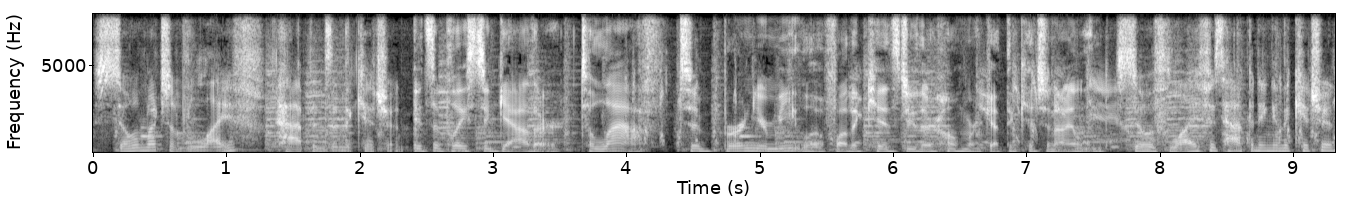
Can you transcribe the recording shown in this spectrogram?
so much of life happens in the kitchen. It's a place to gather, to laugh, to burn your meatloaf while the kids do their homework at the kitchen island. So if life is happening in the kitchen,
